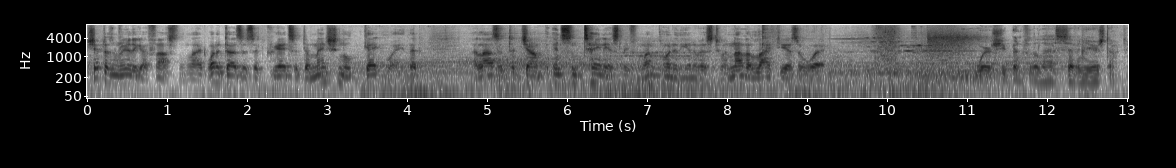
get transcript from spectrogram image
The ship doesn't really go faster than light. What it does is it creates a dimensional gateway that allows it to jump instantaneously from one point of the universe to another light years away. Where's she been for the last seven years, Doctor?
